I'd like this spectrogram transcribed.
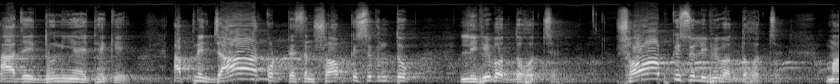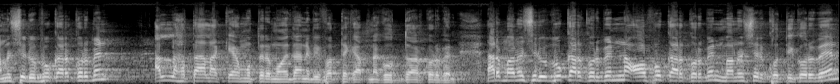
আজ এই দুনিয়ায় থেকে আপনি যা করতেছেন, সব কিছু কিন্তু লিপিবদ্ধ হচ্ছে। সব কিছু লিপিবদ্ধ হচ্ছে। মানুষের উপকার করবেন আল্লাহ তালা কেয়ামতের ময়দানে বিপদ থেকে আপনাকে উদ্ধার করবেন। আর মানুষের উপকার করবেন না, অপকার করবেন, মানুষের ক্ষতি করবেন।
